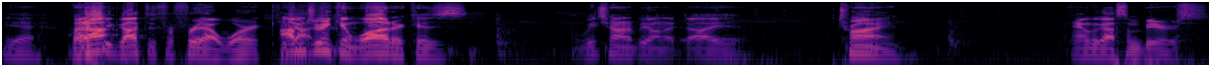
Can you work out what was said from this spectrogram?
Yeah. I But actually I, got this for free at work. He I'm got- drinking water because we trying to be on a diet. Trying. and we got some beers.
